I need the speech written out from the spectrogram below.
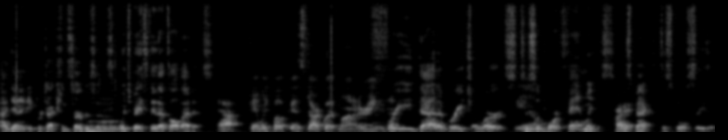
identity protection services, Mhm. which basically that's all that is. Yeah, family focused, dark web monitoring. Free data breach alerts You to know. support families Right. this back to school season.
